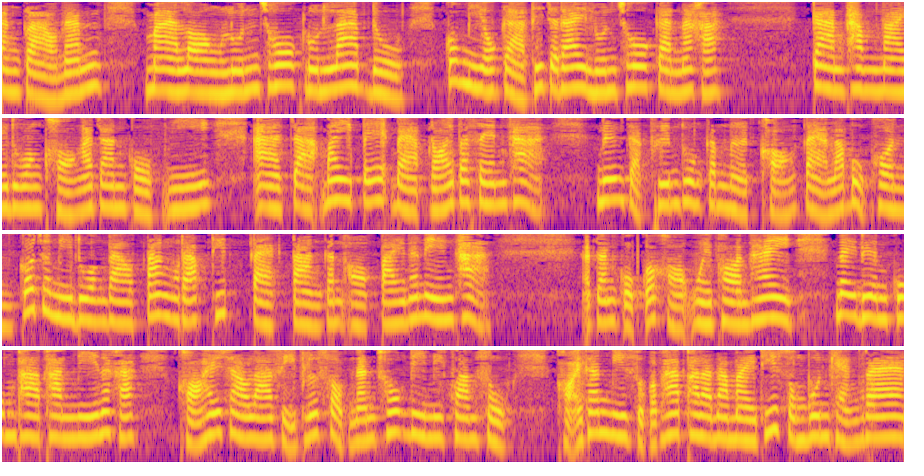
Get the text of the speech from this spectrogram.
ดังกล่าวนั้น มาลองลุ้นโชคลุ้นลาบดู ก็มีโอกาสที่จะได้ลุ้นโชคกันนะคะ การทำนายดวงของอาจารย์กบนี้ อาจจะไม่เป๊ะแบบร้อยเปอร์เซ็นค่ะ เนื่องจากพื้นดวงกำเนิดของแต่ละบุคคลก็จะมีดวงดาวตั้งรับที่แตกต่างกันออกไปนั่นเองค่ะ อาจารย์กบก็ขออวยพรให้ในเดือนกุมภาพันธ์นี้นะคะ ขอให้ชาวราศีพฤษภนั้นโชคดีมีความสุข ขอให้ท่านมีสุขภาพพลานามัยที่สมบูรณ์แข็งแรง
